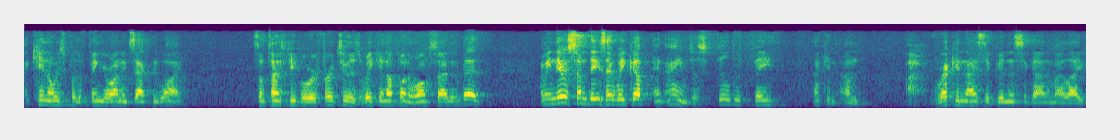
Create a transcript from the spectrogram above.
I, can't always put a finger on exactly why. Sometimes people refer to it as waking up on the wrong side of the bed. I mean, there are some days I wake up and I am just filled with faith. I can I'm, I recognize the goodness of God in my life,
